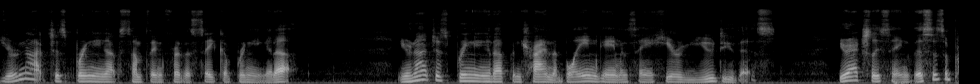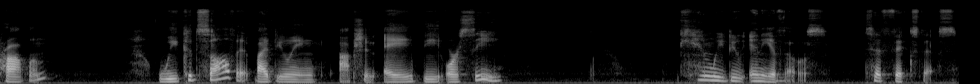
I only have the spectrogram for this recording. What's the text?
you're not just bringing up something for the sake of bringing it up. You're not just bringing it up and trying the blame game and saying, Here, you do this. You're actually saying, This is a problem. We could solve it by doing option A, B, or C. can we do any of those to fix this?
